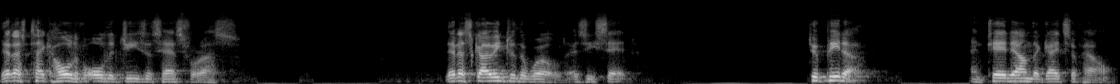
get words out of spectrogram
let us take hold of all that Jesus has for us. Let us go into the world, as he said, to Peter and tear down the gates of hell.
